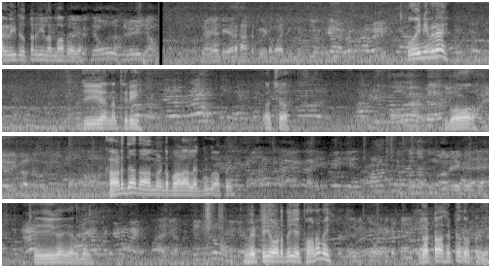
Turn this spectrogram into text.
ਅਗਲੀ ਤੇ ਉੱਤਰ ਜੀ ਲੰਮਾ ਪੈ ਜਾ। ਉਹ ਸਿਰੇ ਜਾਉ ਮੈਂ ਦੇ ਯਾਰ ਹੱਥ ਪੇਟ ਬਾਜੂ ਮਿਲਦੀ ਕੋਈ ਨਹੀਂ ਵੀਰੇ। ਜੀ ਐਨ 3 ਅੱਛਾ। ਬਹੁਤ। ਖੜ ਜਾ 10 ਮਿੰਟ ਪਾਲਾ ਲੱਗੂਗਾ ਆਪੇ। ਠੀਕ ਹੈ ਯਾਰ ਬਾਈ। ਮਿੱਟੀ ਉੱਡਦੀ ਇੱਥੋਂ ਨਾ ਬਈ। ਗੱਟਾ ਸਿੱਟੇ ਤੋਂ ਗਿਆ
